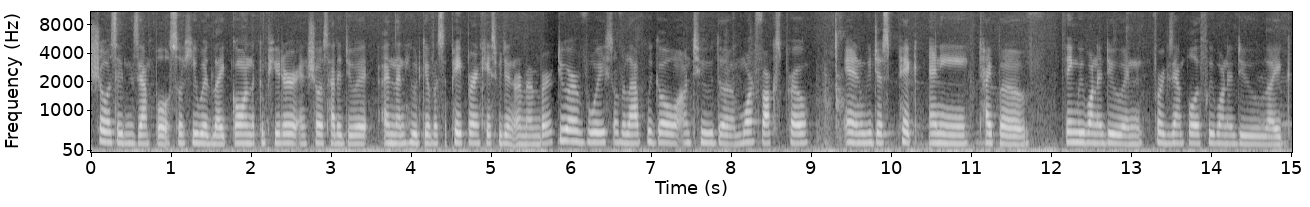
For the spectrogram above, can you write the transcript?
show us an example. So he would like go on the computer and show us how to do it, and then he would give us a paper in case we didn't remember. Do our voice overlap. We go onto the MorphVOX Pro, and we just pick any type of thing we want to do. And for example, if we want to do like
